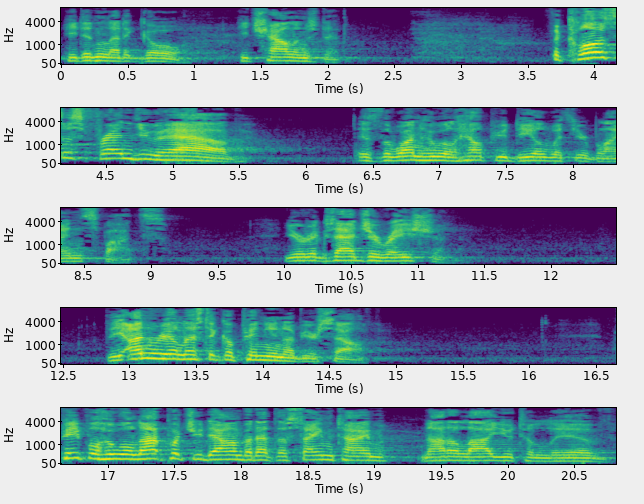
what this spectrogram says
he didn't let it go. He challenged it. The closest friend you have is the one who will help you deal with your blind spots, your exaggeration, the unrealistic opinion of yourself. People who will not put you down, but at the same time not allow you to live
